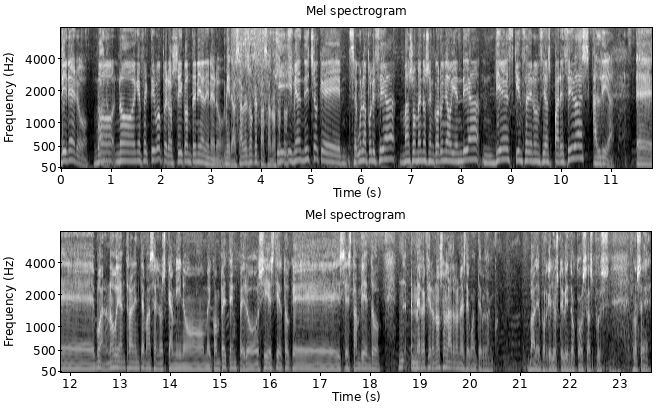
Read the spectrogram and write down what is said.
dinero. No, no en efectivo, pero sí contenía dinero. Mira, ¿sabes lo que pasa? Nosotros. Y, y me han dicho que, según la policía, más o menos en Coruña hoy en día, 10, 15 denuncias parecidas al día. Eh, bueno, no voy a entrar en temas en los que a mí no me competen, pero sí es cierto que se están viendo. Me refiero, no son ladrones de guante blanco. Vale, porque yo estoy viendo cosas, pues, no sé.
